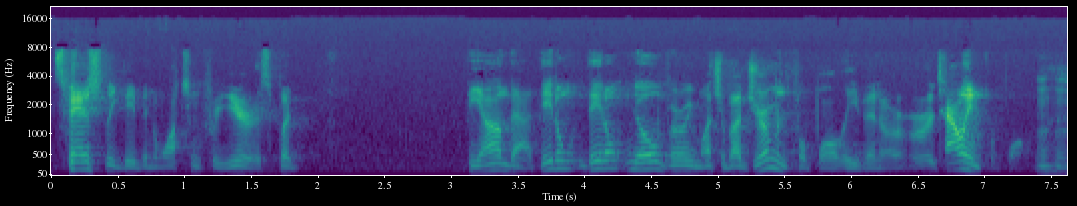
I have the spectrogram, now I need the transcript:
Spanish league they've been watching for years, but beyond that, they don't they don't know very much about German football even or, or Italian football. Mm-hmm.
